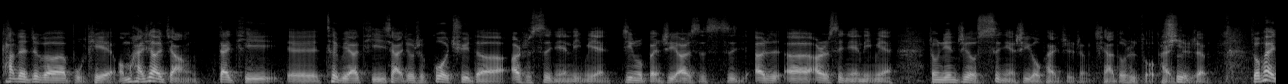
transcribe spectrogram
他的这个补贴，我们还是要讲。再提呃，特别要提一下，就是过去的二十四年里面，进入本世纪二十四二十呃二十四年里面，中间只有四年是右派执政，其他都是左派执政。左派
